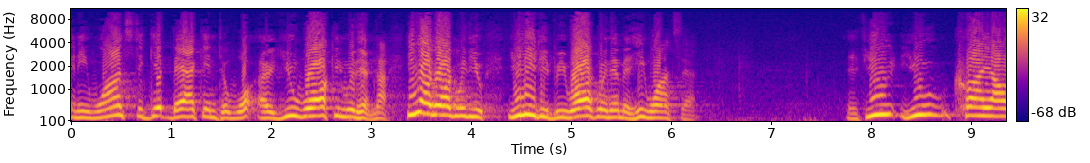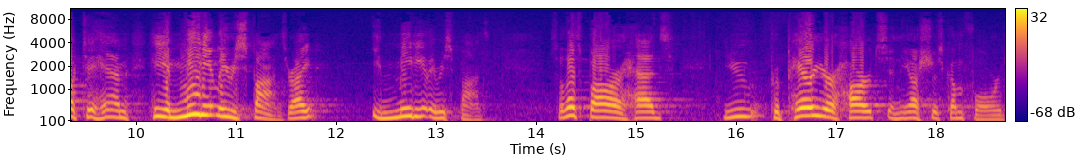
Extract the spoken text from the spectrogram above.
and He wants to get back into are you walking with Him. Now, He's not walking with you. You need to be walking with Him and He wants that. If you, you cry out to him, he immediately responds, right? Immediately responds. So let's bow our heads. You prepare your hearts, and the ushers come forward.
